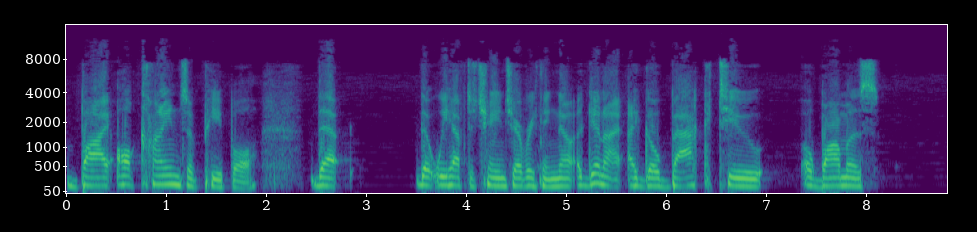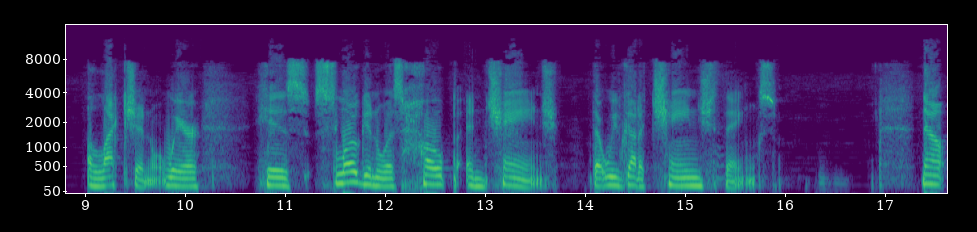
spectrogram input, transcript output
by all kinds of people that that we have to change everything. Now, again, I, I go back to Obama's election where his slogan was hope and change, that we've got to change things. Now,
